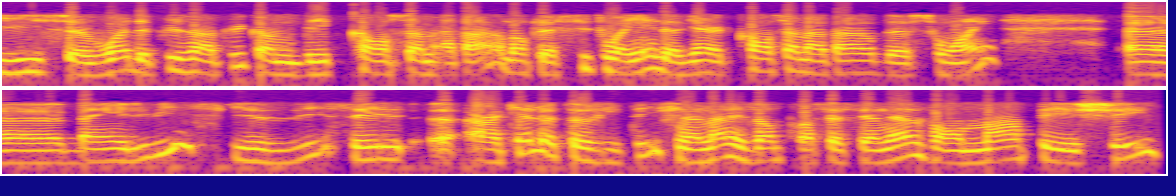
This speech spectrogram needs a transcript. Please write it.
qui se voit de plus en plus comme des consommateurs, donc le citoyen devient un consommateur de soins, euh, ben lui, ce qu'il se dit, c'est euh, en quelle autorité finalement les autres professionnels vont m'empêcher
